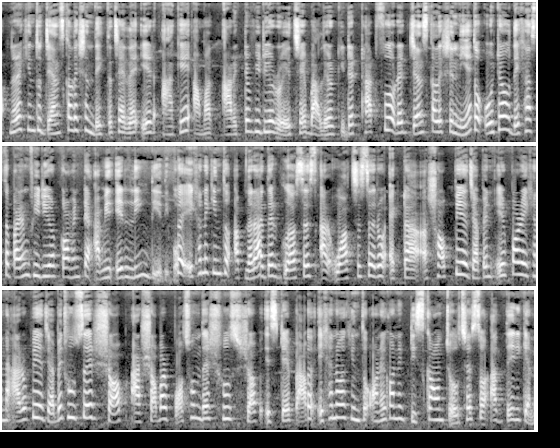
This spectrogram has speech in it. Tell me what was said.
আপনারা কিন্তু জেন্টস কালেকশন দেখতে চাইলে এর আগে আমার আরেকটা ভিডিও রয়েছে বালিয়র কিডের থার্ড ফ্লোরের জেন্টস কালেকশন নিয়ে। তো ওইটাও দেখে আসতে পারেন ভিডিওর কমেন্টে আমি এর লিংক দিয়ে দিব। তো এখানে কিন্তু আপনারা এদের গ্লাসেস আর ওয়াচেস এরও একটা শপ পেয়ে যাবেন। এরপরে এখানে আরও পেয়ে যাবে শুজের শপ আর সবার পছন্দের শুজ শপ স্টেপ আপ এখানেও কিন্তু অনেক অনেক ডিসকাউন্ট চলছে। সো আর দেরি কেন?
